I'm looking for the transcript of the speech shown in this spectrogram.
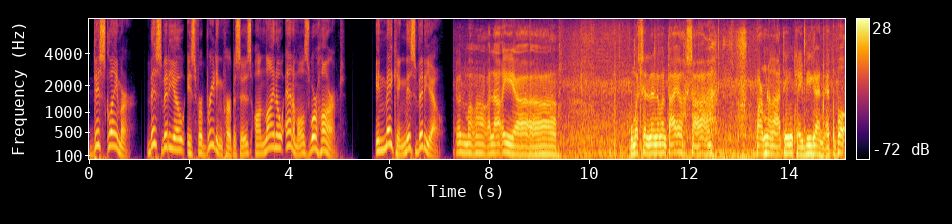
Disclaimer This video is for breeding purposes on lino animals were harmed. In making this video, Yun mga kalaki, ah pumasyal na naman tayo sa farm ng ating kaibigan. Ito po,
